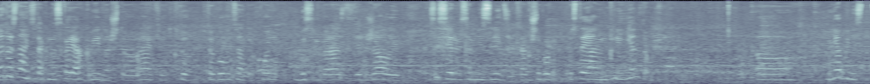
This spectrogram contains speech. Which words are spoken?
Ну, это, знаете, так на скорях видно, что, знаете, вот кто в торговый центр ходит, быстренько раз забежал и за сервисом не следит. Так, чтобы постоянным клиентам э, я бы не стала.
